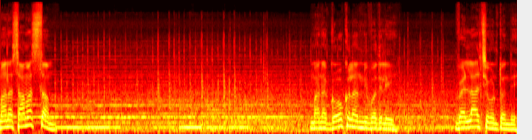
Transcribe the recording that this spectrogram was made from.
మన సమస్తం మన గోకులాన్ని వదిలి వెళ్ళాల్సి ఉంటుంది.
